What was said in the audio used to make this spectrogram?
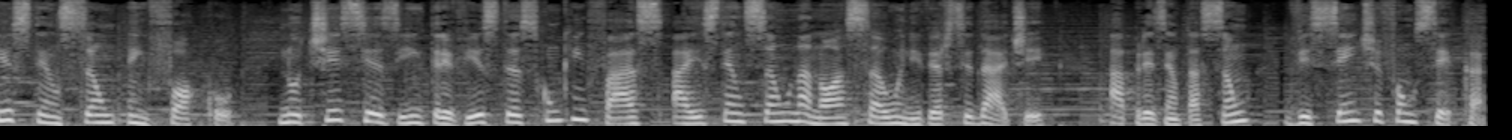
Extensão em Foco. Notícias e entrevistas com quem faz a extensão na nossa universidade. Apresentação: Vicente Fonseca.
